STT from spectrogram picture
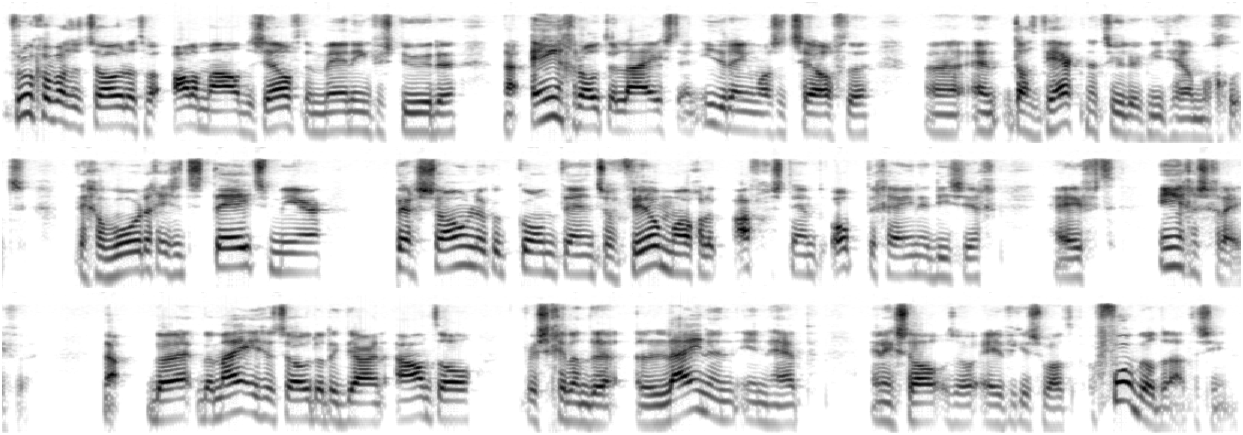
Vroeger was het zo dat we allemaal dezelfde mailing verstuurden naar één grote lijst en iedereen was hetzelfde. Uh, en dat werkt natuurlijk niet helemaal goed. Tegenwoordig is het steeds meer persoonlijke content, zoveel mogelijk afgestemd op degene die zich heeft ingeschreven. Nou, bij, mij is het zo dat ik daar een aantal verschillende lijnen in heb. En ik zal zo eventjes wat voorbeelden laten zien.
